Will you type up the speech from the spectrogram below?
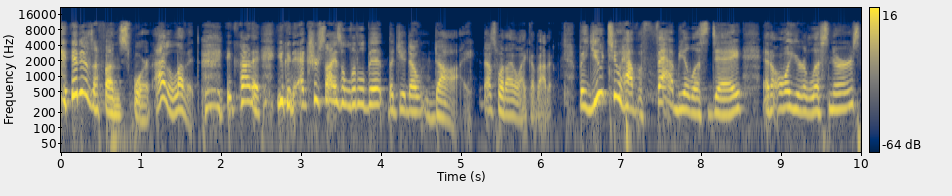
it is a fun sport. I love it. You kind of, you can exercise a little bit, but you don't die. That's what I like about it. But you two have a fabulous day and all your listeners.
